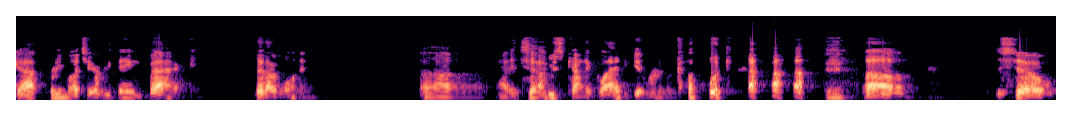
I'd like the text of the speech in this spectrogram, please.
got pretty much everything back that I wanted. Uh, I, I, was kind of glad to get rid of a couple of. um, so,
